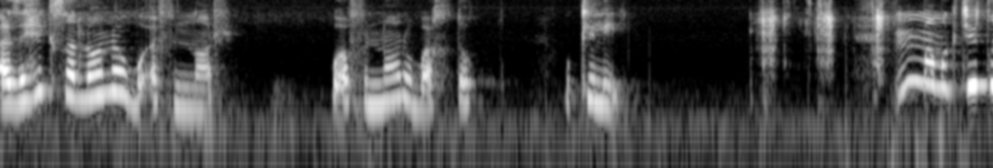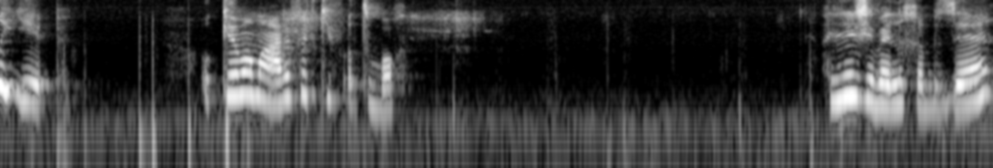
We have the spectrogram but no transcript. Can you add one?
إذا هيك صار لونه وبوقف النار. بوقف النار وباخده. وكلي. ماما كتير طيب. okay ماما عرفت كيف أطبخ. خليني نجيب الخبزة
